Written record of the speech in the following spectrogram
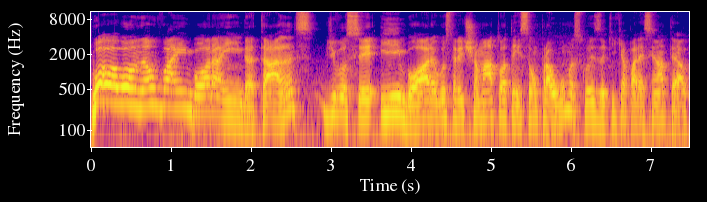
Uou, uou, não vai embora ainda, tá? Antes de você ir embora, eu gostaria de chamar a tua atenção para algumas coisas aqui que aparecem na tela.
